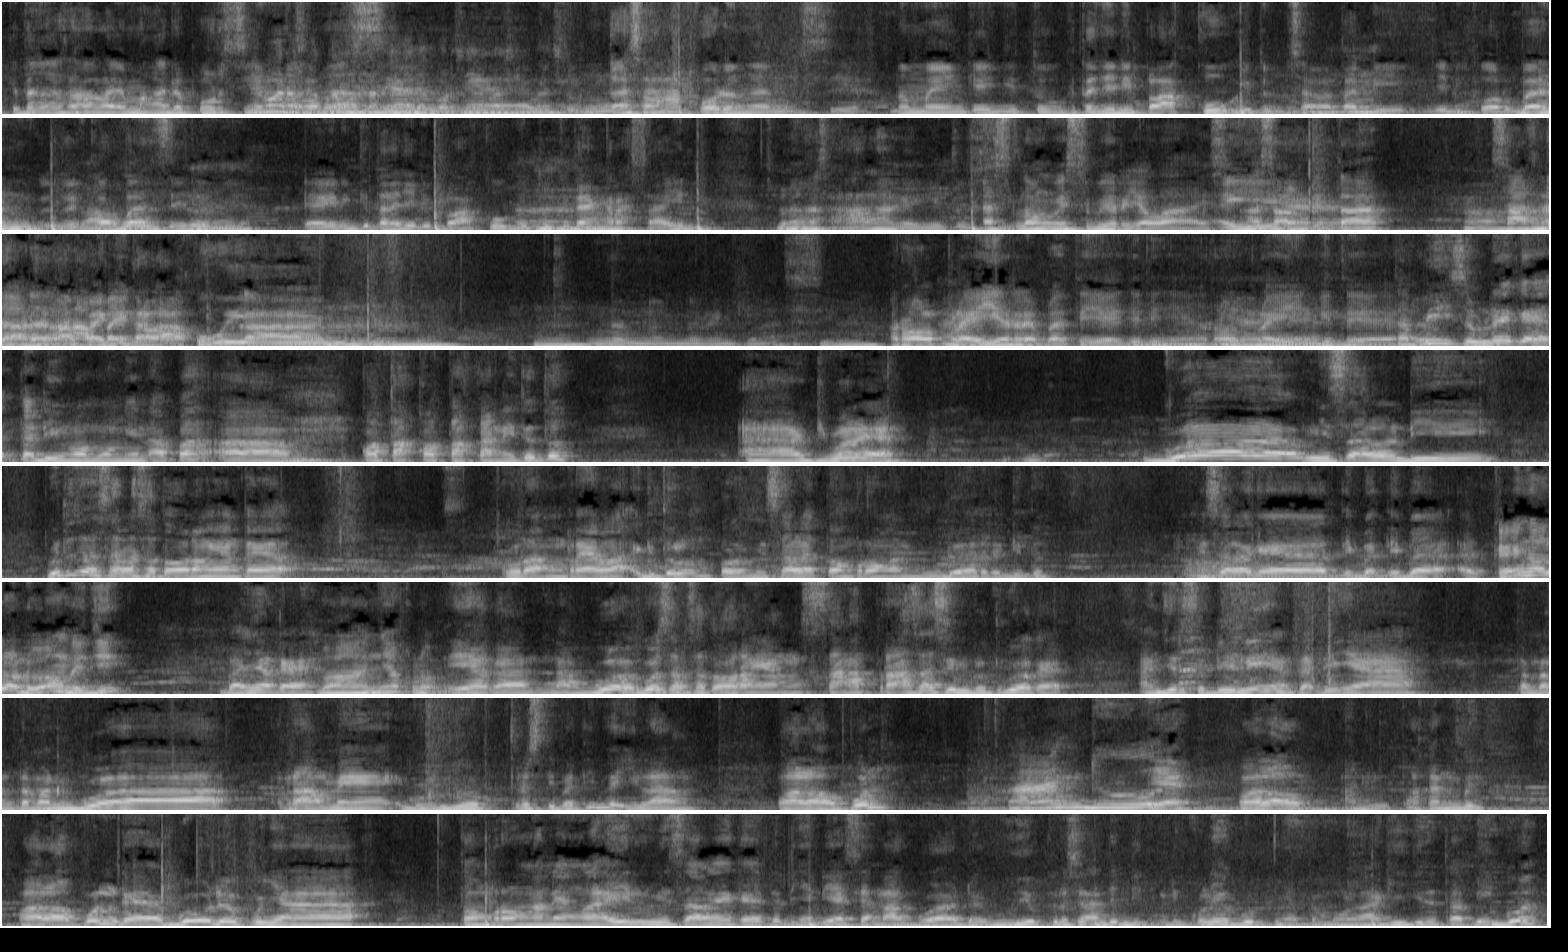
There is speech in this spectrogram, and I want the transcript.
Kita nggak salah emang ada porsi Emang ada masing-masing. ada porsinya masing-masing. nggak salah kok dengan nama yang kayak gitu kita jadi pelaku gitu misalnya tadi jadi korban Pelaku, korban sih iya. lebih ya ini kita jadi pelaku gitu kita yang ngerasain sebenarnya nggak salah kayak gitu As sih. long as we realize, Iya. asal kita sadar dengan apa yang kita lakukan. gitu. bener bener bener yang gitu sih Role player ya berarti ya jadinya, role Iya, playing iya, gitu iya. ya. Tapi sebenarnya kayak tadi ngomongin apa um, kotak-kotakan itu tuh ah, gimana ya? Gue misalnya di gue tuh salah satu orang yang kayak kurang rela gitu loh kalau misalnya tongkrongan bubar gitu. Misalnya kayak tiba-tiba Kayaknya nggak lo doang deh Ji, banyak ya. banyak loh. Iya kan. Nah, gue gue salah satu orang yang sangat perasa sih menurut gue kayak anjir sedih nih yang tadinya teman-teman gue rame guyup terus tiba-tiba hilang walaupun Lanjut. ya walau aduh lupa kan gue walaupun kayak gue udah punya tongkrongan yang lain misalnya kayak tadinya di SMA gue ada guyup terus nanti di, di kuliah gue punya temu lagi gitu. Tapi gue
